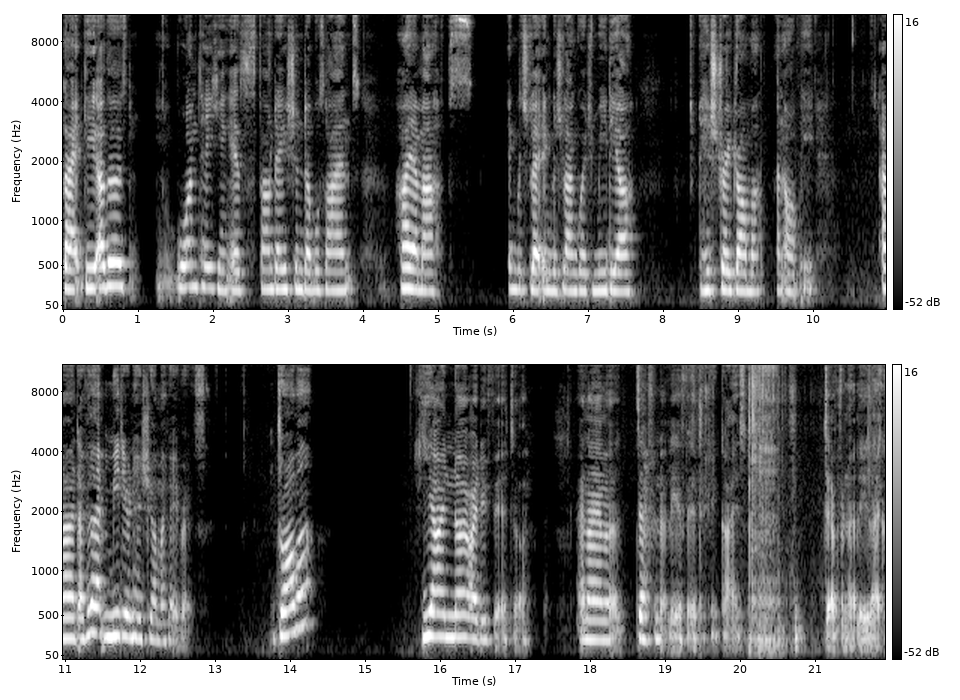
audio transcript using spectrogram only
Like the others, what I'm taking is foundation, double science, higher maths, English lit, English language, media, history, drama, and RP. And I feel like media and history are my favourites. Drama? Yeah, I know I do theatre. And I am a, definitely a theatre kid, guys definitely like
